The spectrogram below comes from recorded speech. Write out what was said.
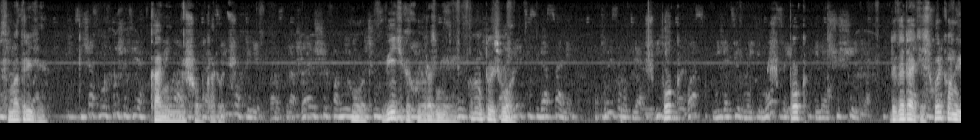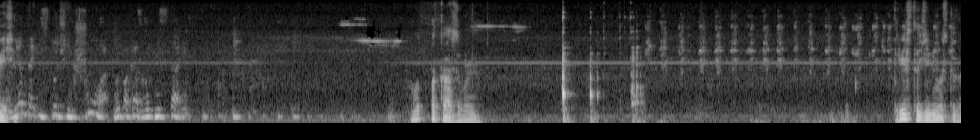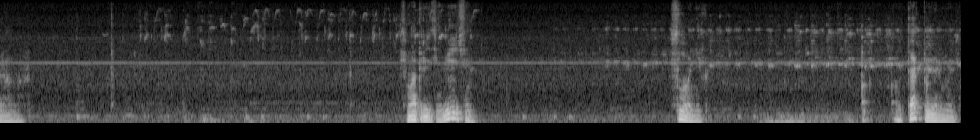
Смотрите, камень нашел, короче. Вот, видите, какой в размере? Ну, то есть вот. Шпок. Шпок. Догадайтесь, сколько он весит? Вот показываю. Триста девяносто граммов. Смотрите, видите? Слоник. Вот так повернуть.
